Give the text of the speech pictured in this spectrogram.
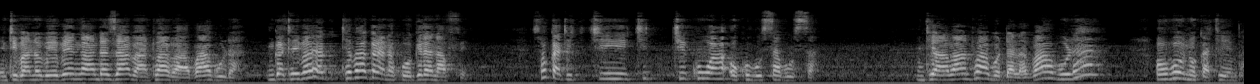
nti bano be b'enganda z'abantu abo abaabula nga teba- tebaagala na kwogera naffe. So kati ki- ki- kikuwa okubuusabuusa nti abantu abo ddala baabula oba ono katemba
